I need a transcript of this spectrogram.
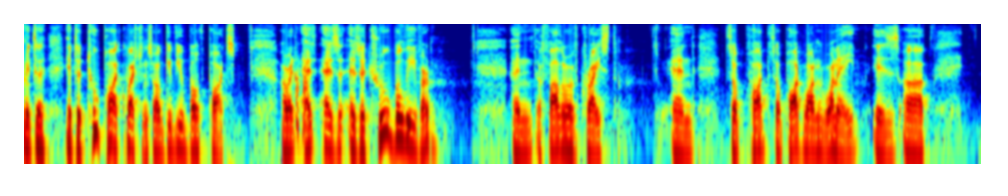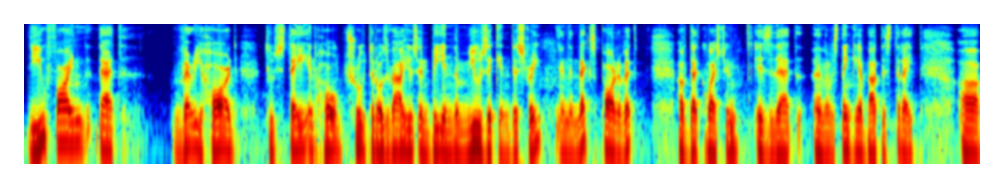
it's a it's a two part question. So I'll give you both parts. All right, as as as a true believer and a follower of Christ, and so part so part one one A is uh, do you find that very hard to stay and hold true to those values and be in the music industry? And the next part of it, of that question, is that, and I was thinking about this today. Uh,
